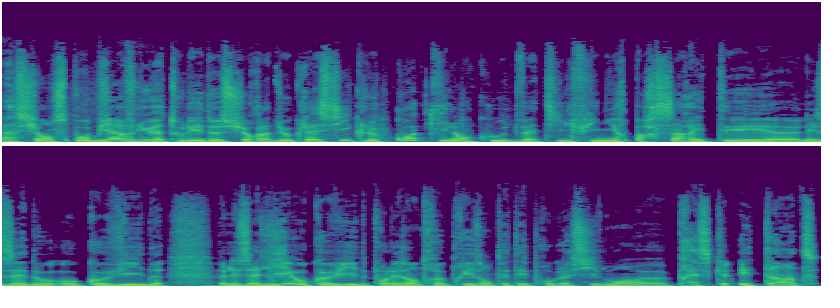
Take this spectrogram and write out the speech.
à Sciences Po. Bienvenue à tous les deux sur Radio Classique. Le quoi qu'il en coûte va-t-il finir par s'arrêter euh, Les aides au, Covid, euh, les aides liées au Covid pour les entreprises ont été progressivement euh, presque éteintes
